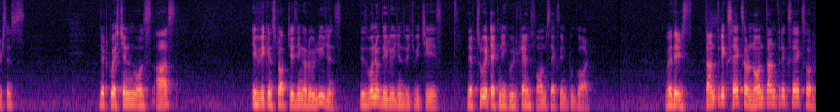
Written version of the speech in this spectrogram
It's a that question was asked if we can stop chasing our illusions. This is one of the illusions which we chase, that through a technique we will transform sex into God. Whether it's tantric sex or non tantric sex or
